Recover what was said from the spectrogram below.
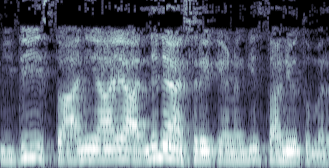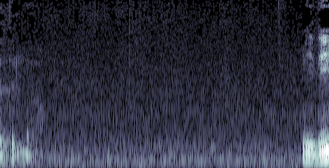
വിധി. സ്ഥാനിയായ അല്ലിനെ ആശ്രയിക്കുകയാണെങ്കിൽ സ്ഥാനീയത്വം വരത്തില്ല. വിധി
